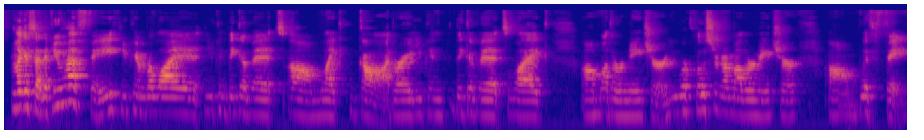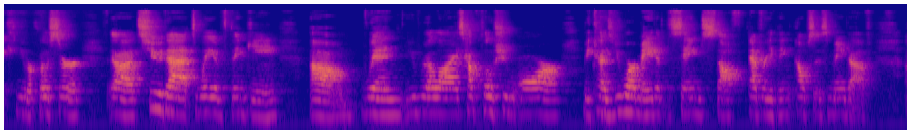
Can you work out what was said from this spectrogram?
Like I said, if you have faith, you can rely, you can think of it um, like God, right? You can think of it like um, Mother Nature. You are closer to Mother Nature um, with faith. You are closer uh, to that way of thinking um, when you realize how close you are because you are made of the same stuff everything else is made of.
